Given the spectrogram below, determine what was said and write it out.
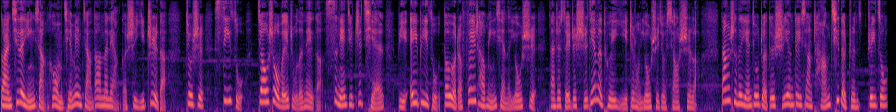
短期的影响和我们前面讲到那两个是一致的，就是 C 组。教授为主的那个四年级之前，比 A、B 组都有着非常明显的优势，但是随着时间的推移，这种优势就消失了。当时的研究者对实验对象长期的追追踪，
